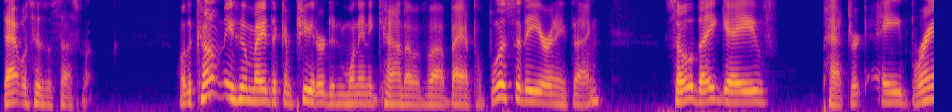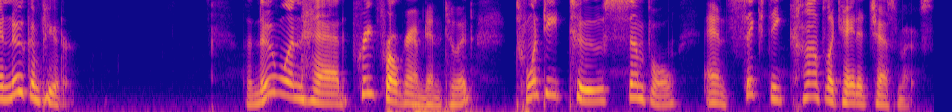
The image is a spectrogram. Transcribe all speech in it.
That was his assessment. Well, the company who made the computer didn't want any kind of uh, bad publicity or anything, so they gave Patrick a brand new computer. The new one had pre-programmed into it 22 simple and 60 complicated chess moves.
